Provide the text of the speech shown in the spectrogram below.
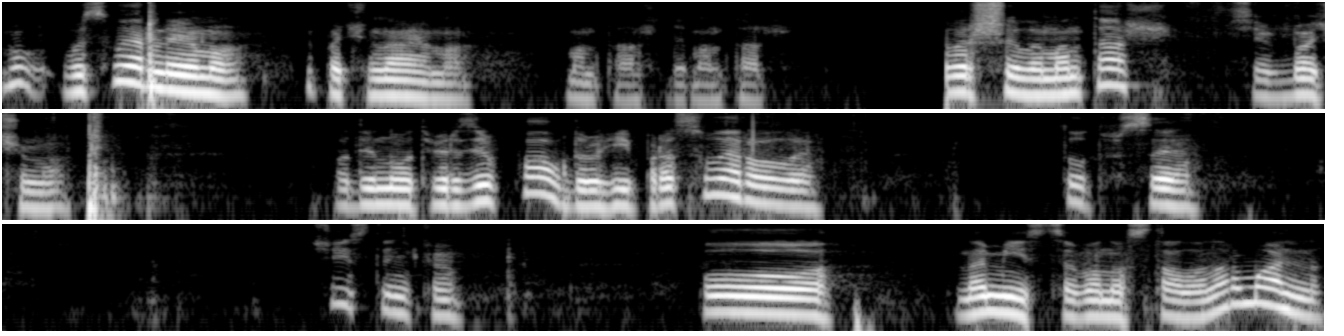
Ну, висверлюємо і починаємо монтаж, демонтаж. Завершили монтаж. Як бачимо, один отвір зівпав, другий просверлили. Тут все чистенько. По на місце воно стало нормально,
